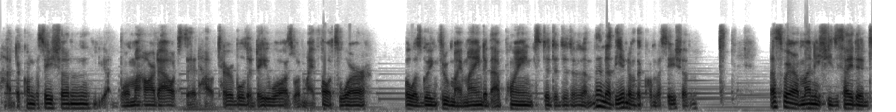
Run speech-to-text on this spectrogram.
had the conversation. You had borne my heart out, said how terrible the day was, what my thoughts were, what was going through my mind at that point. da, da, da, da, da. And then at the end of the conversation, that's where Amani, she decided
